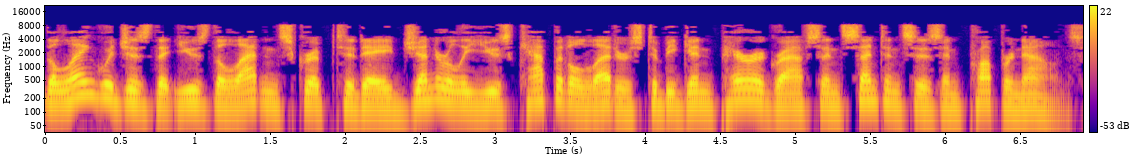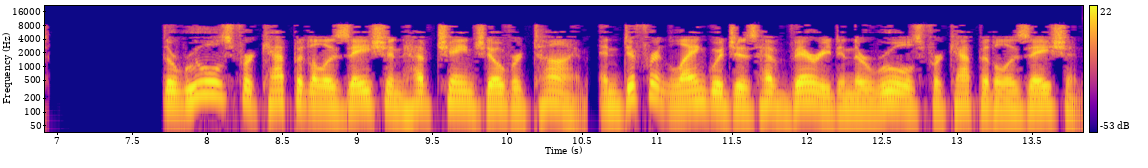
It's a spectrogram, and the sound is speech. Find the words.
The languages that use the Latin script today generally use capital letters to begin paragraphs and sentences and proper nouns. The rules for capitalization have changed over time, and different languages have varied in their rules for capitalization.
